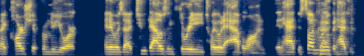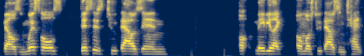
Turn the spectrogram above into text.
my car shipped from New York and it was a 2003 Toyota Avalon. It had the sunroof, Okay. it had the bells and whistles. This is 2000, oh, maybe like almost 2010,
